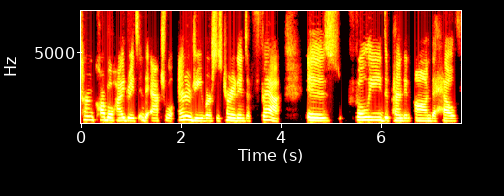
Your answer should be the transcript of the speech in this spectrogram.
turn carbohydrates into actual energy versus turn it into fat is fully dependent on the health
